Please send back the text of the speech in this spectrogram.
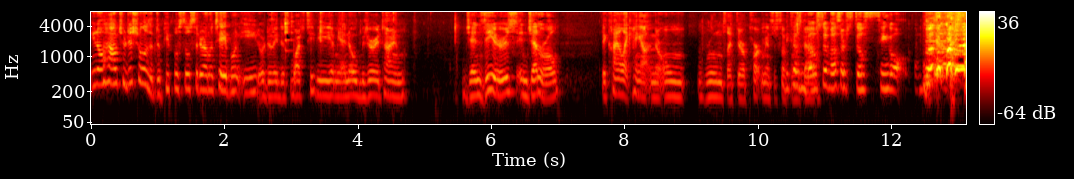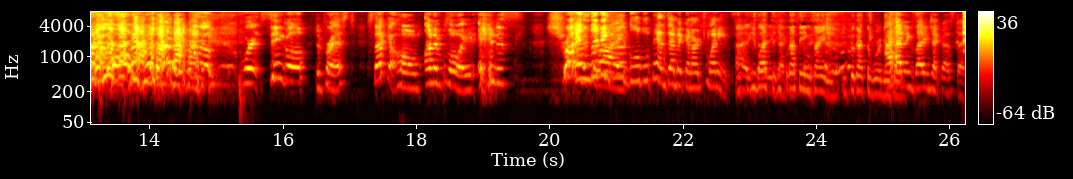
you know how traditional is it? Do people still sit around the table and eat, or do they just watch TV? I mean, I know majority of time, Gen Zers in general, they kind of like hang out in their own rooms, like their apartments or something. Because like that. most of us are still single. We're single, depressed, stuck at home, unemployed, and just trying and to living thrive. through a global pandemic in our 20s. I you got the, anxiety you forgot the last anxiety. You forgot the word I had anxiety. an anxiety attack last night.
